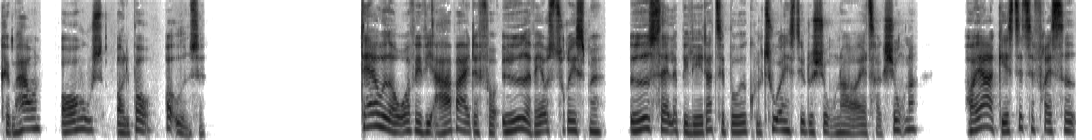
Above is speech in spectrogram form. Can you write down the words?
København, Aarhus, Aalborg og Odense. Derudover vil vi arbejde for øget erhvervsturisme, øget salg af billetter til både kulturinstitutioner og attraktioner, højere gæstetilfredshed,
